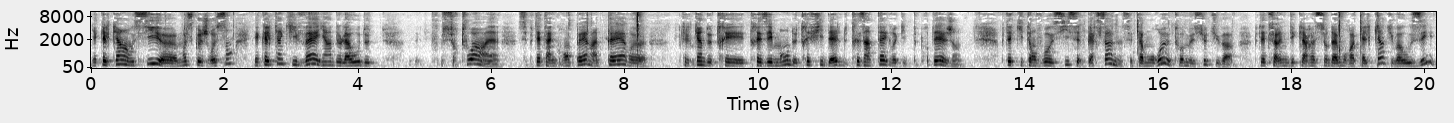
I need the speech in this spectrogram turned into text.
Il y a quelqu'un aussi, euh, moi ce que je ressens, il y a quelqu'un qui veille hein, de là-haut de, sur toi. Hein. C'est peut-être un grand-père, un père, quelqu'un de très, très aimant, de très fidèle, de très intègre qui te protège. Peut-être qu'il t'envoie aussi cette personne, cet amoureux. Toi, monsieur, tu vas peut-être faire une déclaration d'amour à quelqu'un, tu vas oser,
